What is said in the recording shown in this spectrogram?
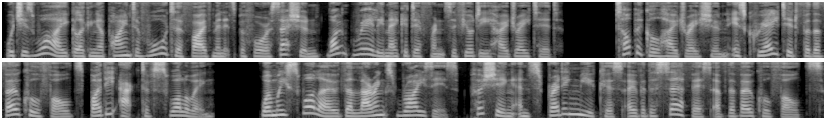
which is why glugging a pint of water five minutes before a session won't really make a difference if you're dehydrated. Topical hydration is created for the vocal folds by the act of swallowing. When we swallow, the larynx rises, pushing and spreading mucus over the surface of the vocal folds.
